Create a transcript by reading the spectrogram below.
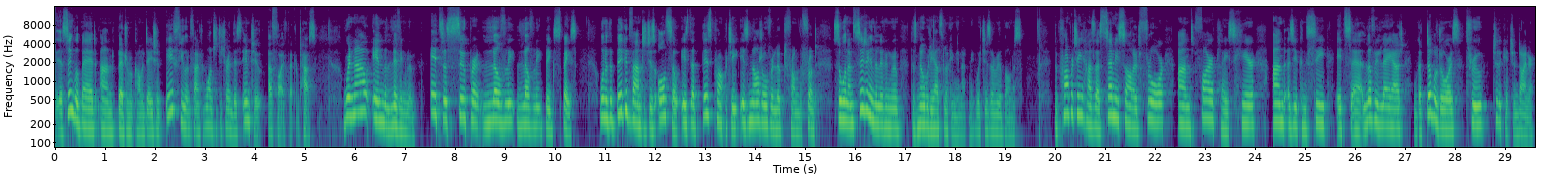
a single bed and bedroom accommodation if you, in fact, wanted to turn this into a five bedroom house. We're now in the living room. It's a super lovely, lovely big space. One of the big advantages also is that this property is not overlooked from the front. So when I'm sitting in the living room, there's nobody else looking in at me, which is a real bonus. The property has a semi-solid floor and fireplace here. And as you can see, it's a lovely layout. We've got double doors through to the kitchen diner.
